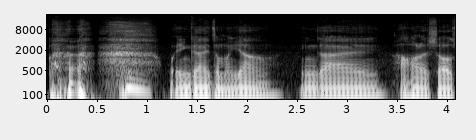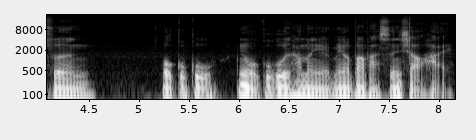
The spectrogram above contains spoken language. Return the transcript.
我应该怎么样？应该好好的孝顺我姑姑，因为我姑姑他们也没有办法生小孩，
